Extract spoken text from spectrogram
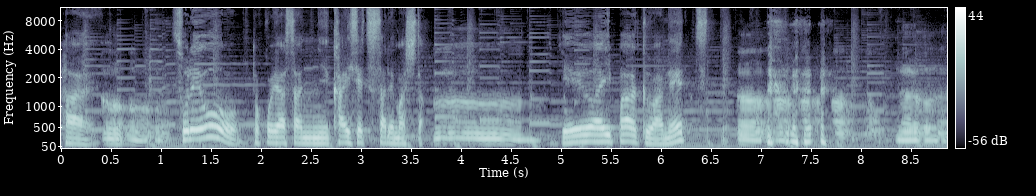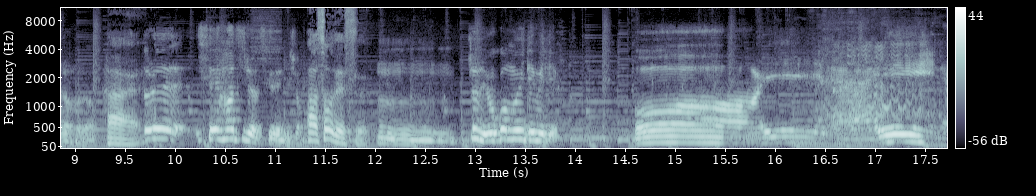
はいうんうんうん。それを床屋さんに解説されましたうーん。うん j y パークはねっつってうんうんうんうん。なるほどなるほど。はいそれ整髪料つけてるんでしょ？あそうですうんうんうん。ちょっと横向いてみてよ。おーいいねいいね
